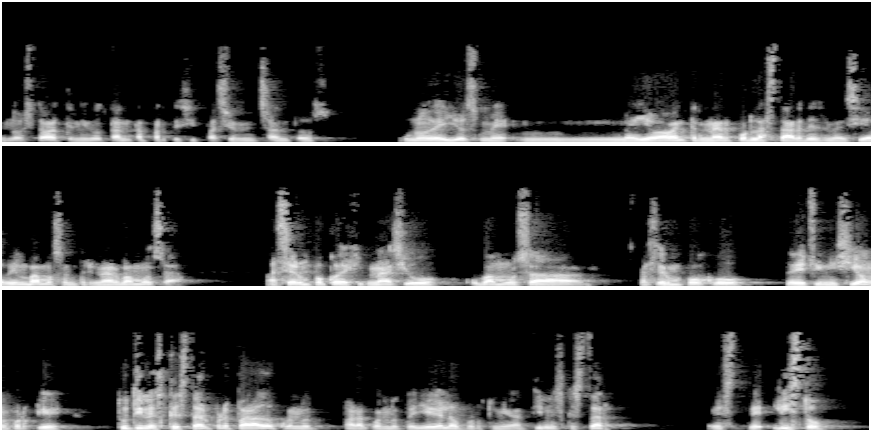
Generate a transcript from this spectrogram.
no estaba teniendo tanta participación en Santos, uno de ellos me, me llevaba a entrenar por las tardes, me decía, bien, vamos a entrenar, vamos a, hacer un poco de gimnasio o vamos a, hacer un poco de definición, porque tú tienes que estar preparado cuando, para cuando te llegue la oportunidad, tienes que estar este, listo.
